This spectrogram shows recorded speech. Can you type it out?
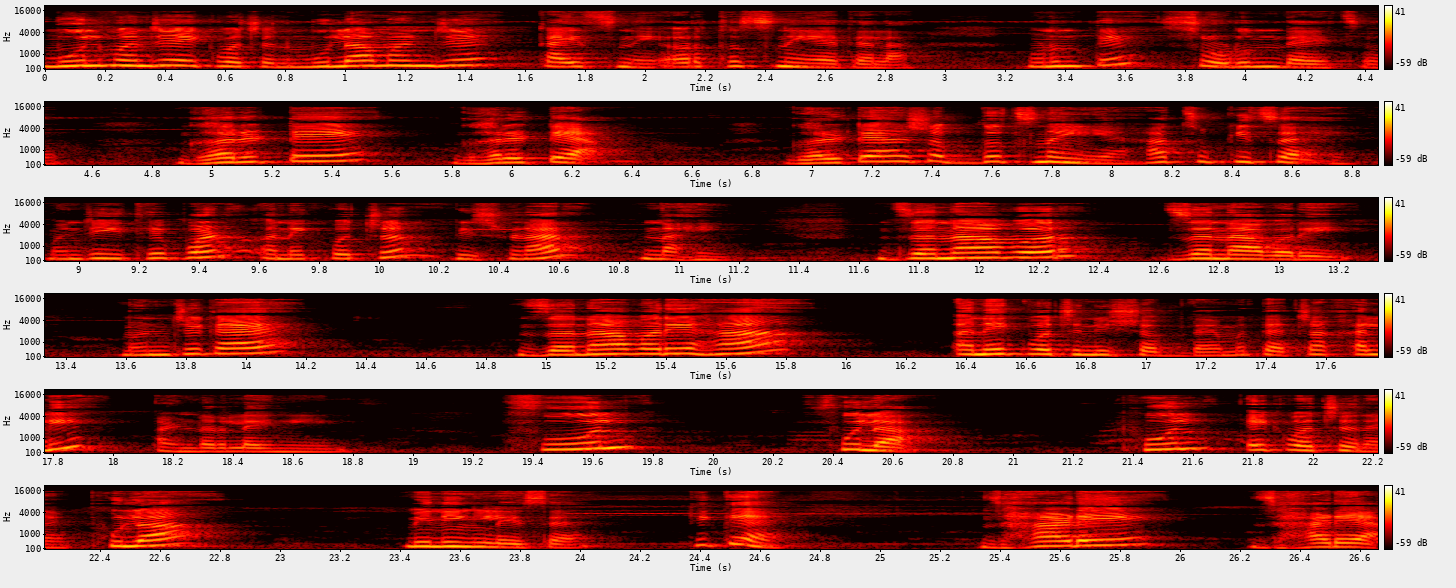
मूल म्हणजे एक वचन. मुला म्हणजे काहीच नाही अर्थच नाही आहे त्याला. म्हणून ते सोडून द्यायचं. घरटे घरट्या. घरट्या हा शब्दच नाही आहे. हा चुकीचा आहे. म्हणजे इथे पण अनेक वचन दिसणार नाही. जनावर जनावरे. म्हणजे काय? जनावरे हा अनेक वचनी शब्द आहे. मग त्याच्याखाली अंडरलाईन येईल. फूल फुला. फूल एक वचन आहे. फुला मिनिंगलेस आहे. ठीक आहे? झाडे झाड्या.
